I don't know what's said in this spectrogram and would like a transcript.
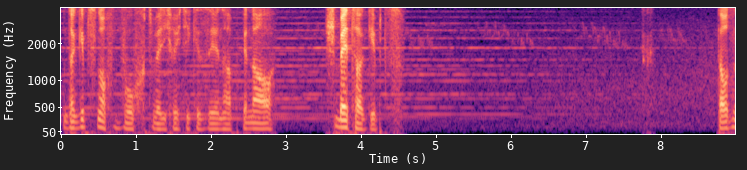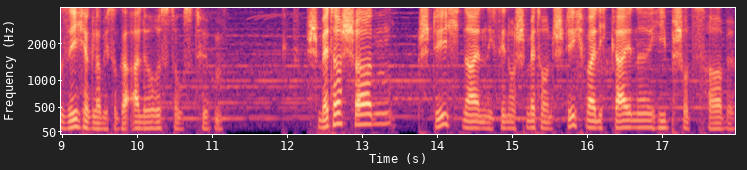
Und dann gibt es noch Wucht, wenn ich richtig gesehen habe. Genau. Schmetter gibt's. Da unten sehe ich ja, glaube ich, sogar alle Rüstungstypen. Schmetterschaden, Stich. Nein, ich sehe nur Schmetter und Stich, weil ich keine Hiebschutz habe.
